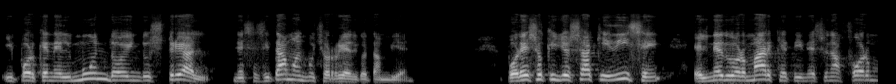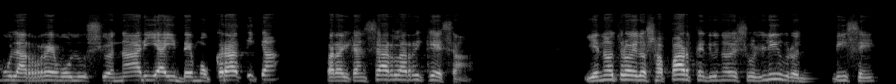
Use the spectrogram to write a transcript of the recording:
y porque en el mundo industrial necesitamos mucho riesgo también. Por eso Kiyosaki dice, el network marketing es una fórmula revolucionaria y democrática para alcanzar la riqueza. Y en otro de los apartes de uno de sus libros dice,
